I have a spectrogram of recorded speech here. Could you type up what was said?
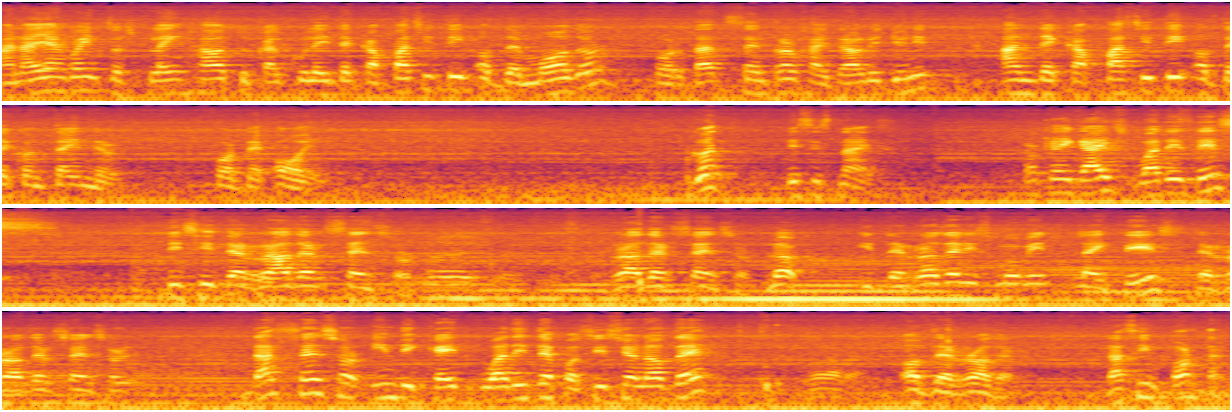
And I am going to explain how to calculate the capacity of the motor for that central hydraulic unit and the capacity of the container for the oil. Good? This is nice. Okay guys, what is this? This is the rudder sensor. Rudder sensor. Look, if the rudder is moving like this, the rudder sensor, that sensor indicates what is the position of the of the rudder. That's important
